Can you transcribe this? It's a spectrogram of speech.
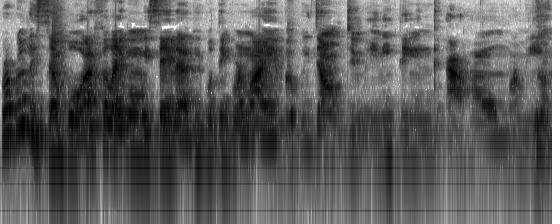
we're really simple. I feel like when we say that, people think we're lying, but we don't do anything at home. I mean, Yeah.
